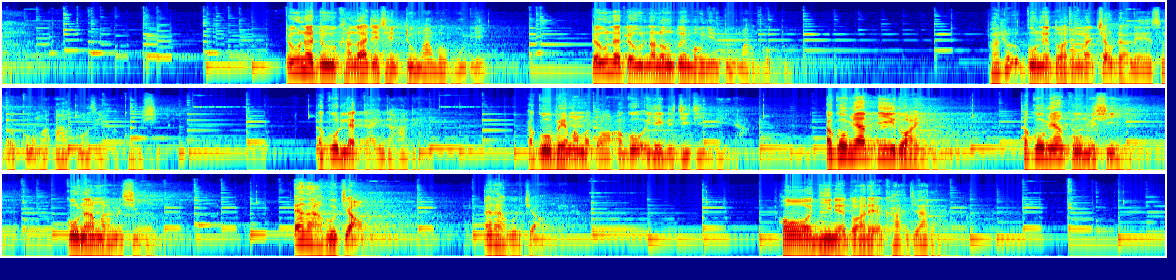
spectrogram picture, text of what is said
တူနဲ့တူခံစားချက်ချင်းတူမှာမဟုတ်ဘူးလေတူနဲ့တူနှလုံးသွင်းပုံချင်းတူမှာမဟုတ်ဘူးဘာလို့အကူနဲ့သွားတော့ကကြောက်တာလဲဆိုတော့ကို့မှာအားကိုးစရာအကူရှိတယ်အခုလက်ကင်ထားတယ်အခုဘဲမှမသွားအခုအရေးတကြီးကြီးနေတာအခုများပြေးသွားရင်အခုများကိုမရှိရင်ကိုနားမှာမရှိရင်အဲ့ဒါကိုကြောက်အဲ့ဒါကိုကြောက် ဟောညီနဲ့သွားတဲ့အခါကျတော့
